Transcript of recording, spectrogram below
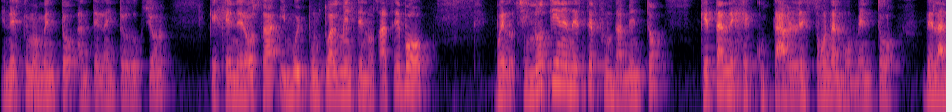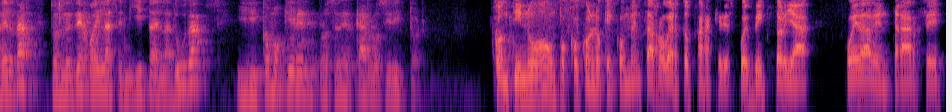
en este momento ante la introducción que generosa y muy puntualmente nos hace Bob. Bueno, si no tienen este fundamento, ¿qué tan ejecutables son al momento de la verdad? Entonces les dejo ahí la semillita de la duda y cómo quieren proceder Carlos y Víctor. Continúo un poco con lo que comenta Roberto para que después Víctor ya pueda adentrarse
